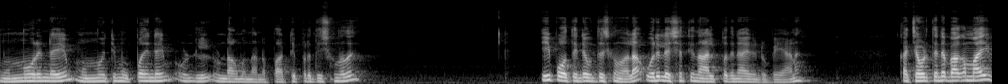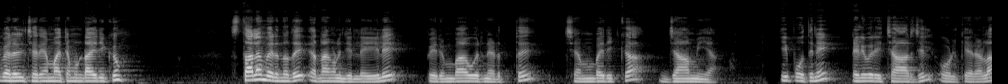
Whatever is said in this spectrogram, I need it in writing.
മുന്നൂറിന്റെയും മുന്നൂറ്റി മുപ്പതിന്റെയും ഉള്ളിൽ ഉണ്ടാകുമെന്നാണ് പാർട്ടി പ്രതീക്ഷിക്കുന്നത്. ഈ പോത്തിന്റെ ഉദ്ദേശിക്കുന്ന വില ഒരു ലക്ഷത്തി നാൽപ്പതിനായിരം രൂപയാണ്. കച്ചവടത്തിന്റെ ഭാഗമായി വിലയിൽ ചെറിയ മാറ്റം ഉണ്ടായിരിക്കും. സ്ഥലം വരുന്നത് എറണാകുളം ജില്ലയിലെ പെരുമ്പാവൂരിനടുത്ത് ചെമ്പരിക്ക ജാമിയ. ഈ പോത്തിന് ഡെലിവറി ചാർജിൽ ഓൾ കേരള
